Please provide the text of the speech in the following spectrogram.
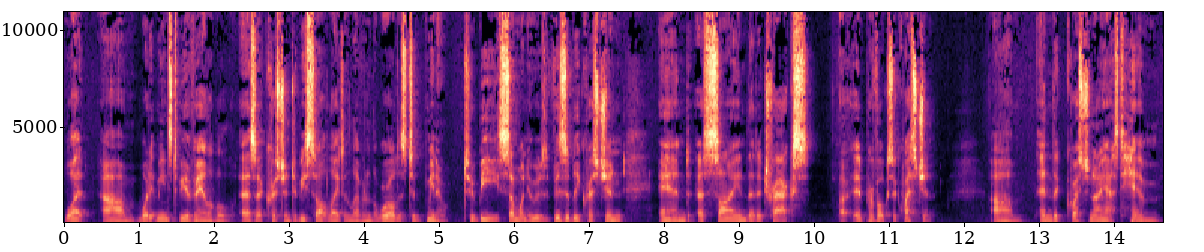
what um, what it means to be available as a Christian, to be salt, light, and leaven in the world, is to you know to be someone who is visibly Christian and a sign that attracts uh, it provokes a question. Um, and the question I asked him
